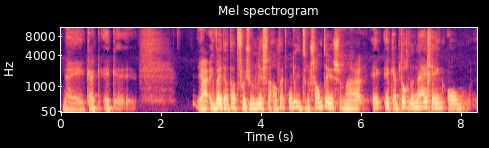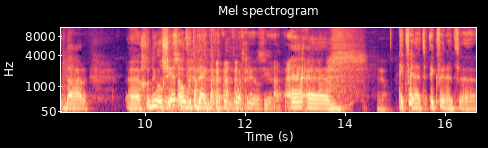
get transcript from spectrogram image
nee. Kijk, ik. Uh, ja, ik weet dat dat voor journalisten altijd oninteressant is, maar ik, ik heb toch de neiging om daar uh, genuanceerd over te denken. Het wordt genuanceerd. Uh, uh, ja. Ik vind het, ik vind het eh,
